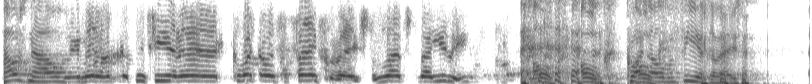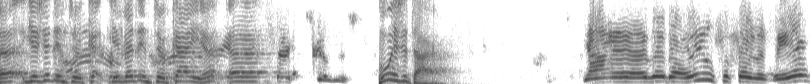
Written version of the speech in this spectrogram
How's nou? Goedemiddag. Het is hier eh, kwart over vijf geweest. Hoe laat is het bij jullie? Ook, ook, Kwart ook. over vier geweest. Eh, je, zit in Turkije, je bent in Turkije. Eh, dus. hoe is het daar? Ja, eh, we hebben heel vervelend weer.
